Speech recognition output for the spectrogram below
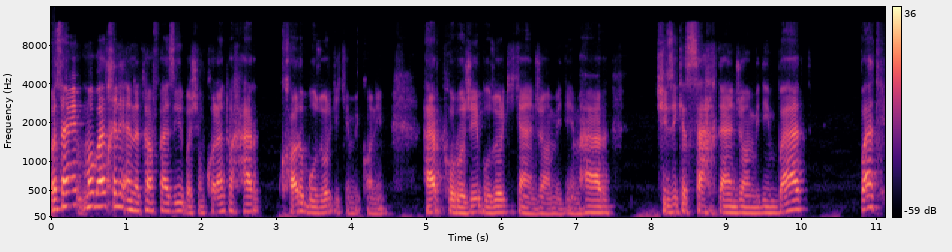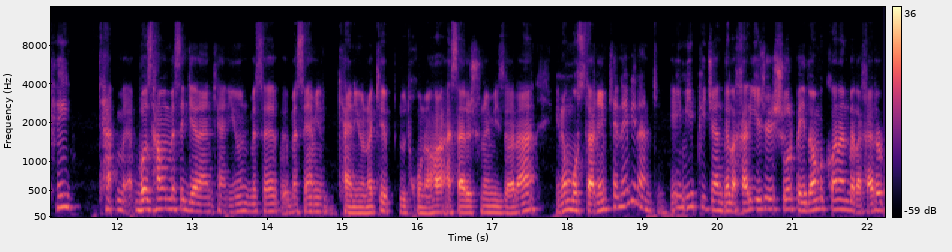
واسه همین ما باید خیلی انعطاف پذیر باشیم. کلا تو هر کار بزرگی که می‌کنیم هر پروژه بزرگی که انجام میدیم هر چیزی که سخت انجام میدیم بعد باید هی باز همون مثل گرند کنیون مثل مثل همین کنیون ها که رودخونه ها اثرشون رو می‌ذارن اینا مستقیم که نمیرن که. هی میپیچن بالاخره یه جای شل پیدا می‌کنن بالاخره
